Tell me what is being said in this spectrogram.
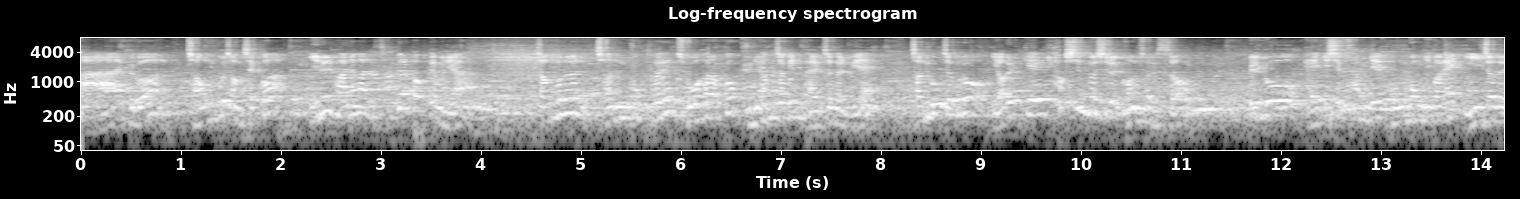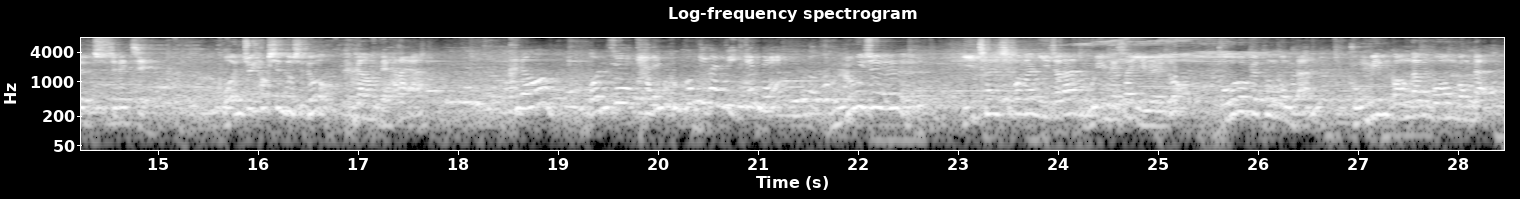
아, 그건 정부 정책과 이를 반영한 특별법 때문이야. 정부는 전 국토의 조화롭고 균형적인 발전을 위해 전국적으로 10개의 혁신 도시를 건설했어. 그리고 123개 공공기관의 이전을 추진했지. 원주 혁신 도시도 그 가운데 하나야. 그럼 원주에 다른 공공기관도 있겠네? 물론이지. 2015년 이전한 우리 회사 이외에도 도로교통공단, 국민건강보험공단,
